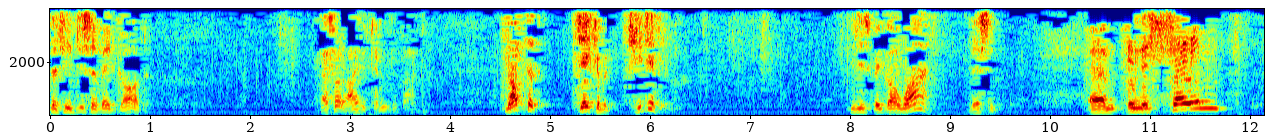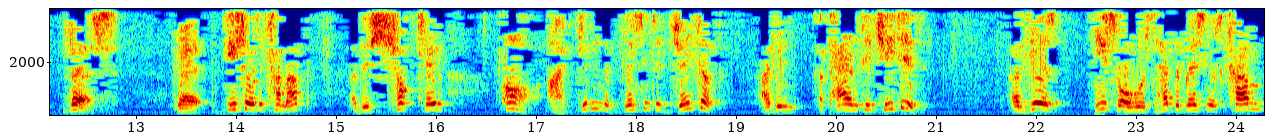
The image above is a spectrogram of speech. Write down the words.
That he disobeyed God. That's what Isaac trembled about. Not that Jacob had cheated him. He disobeyed God. Why? Listen. Um, in the same verse where Esau had come up, uh, this shock came, oh, I've given the blessing to Jacob. I've been apparently cheated. And here's Esau who's had the blessing has come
